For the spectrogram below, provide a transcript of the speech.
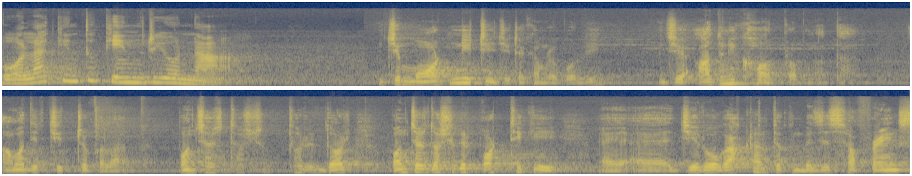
বলা কিন্তু কেন্দ্রীয় না। যে মডার্নিটি যেটাকে আমরা বলি যে আধুনিক হওয়ার প্রবণতা আমাদের চিত্রকলা পঞ্চাশ দশক ধরে দশ, পঞ্চাশ দশকের পর থেকেই যে রোগ আক্রান্ত কিংবা যে সাফারিংস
